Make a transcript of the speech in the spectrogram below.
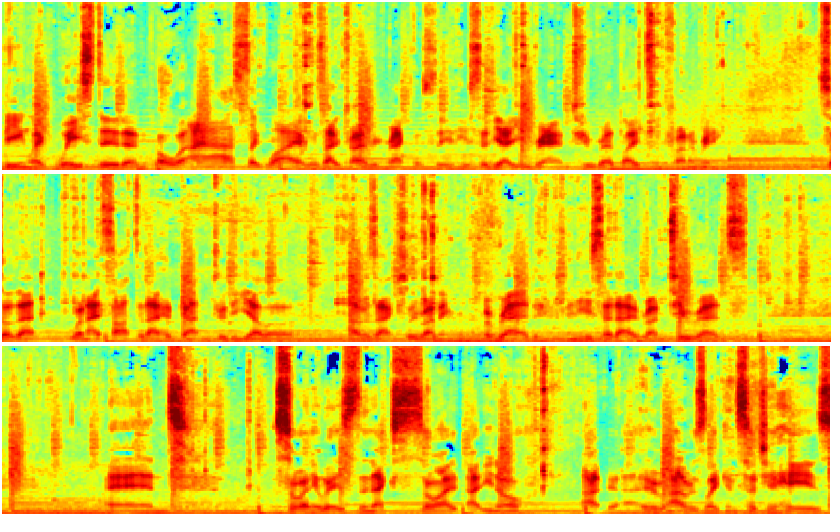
being like wasted and oh I asked like why was I driving recklessly? And he said yeah you ran two red lights in front of me. So that when I thought that I had gotten through the yellow I was actually running a red. And he said I had run two reds. And so anyways the next so I, I you know I, I, was like in such a haze,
